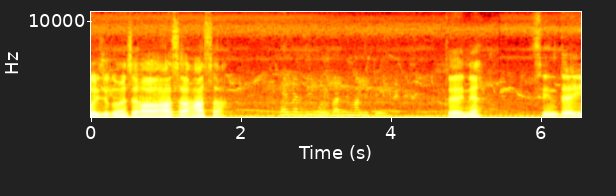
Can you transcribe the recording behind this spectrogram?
ওই যে কমেছে হ, হাসা হাসা। তাই না? চিন্তাই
